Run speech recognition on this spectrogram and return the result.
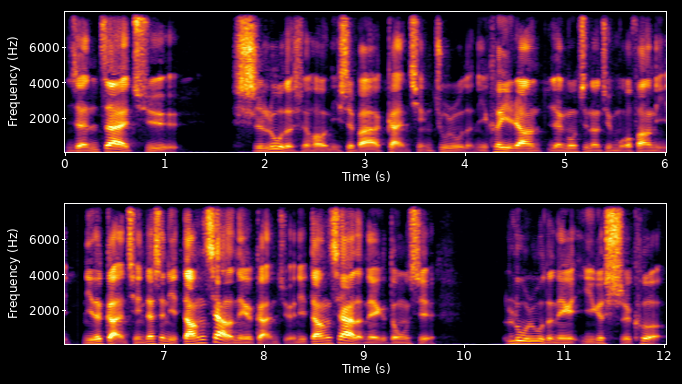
人在去实录的时候，你是把感情注入的，你可以让人工智能去模仿你你的感情，但是你当下的那个感觉，你当下的那个东西。录入的那个一个时刻，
